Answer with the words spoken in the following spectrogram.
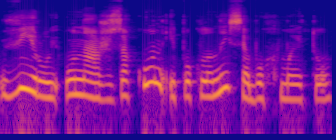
Віруй у наш закон і поклонися Бохмиту.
